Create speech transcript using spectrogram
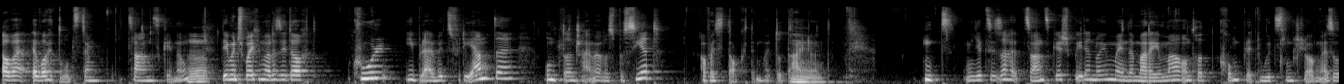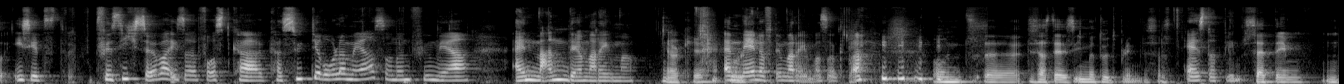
aber er war halt trotzdem 20. Ne? Ja. Dementsprechend hat er sich gedacht, cool, ich bleibe jetzt für die Ernte und dann schauen wir, was passiert. Aber es taugt ihm halt total mhm. dort. Und jetzt ist er halt 20 Jahre später noch immer in der Marema und hat komplett Wurzeln geschlagen. Also ist jetzt für sich selber ist er fast kein, kein Südtiroler mehr, sondern vielmehr ein Mann der Marema. Okay, ein Man of the Marema, sagt er. Und äh, das heißt, er ist immer dort geblieben. Das heißt, er ist dort geblieben. Seitdem. Mh.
